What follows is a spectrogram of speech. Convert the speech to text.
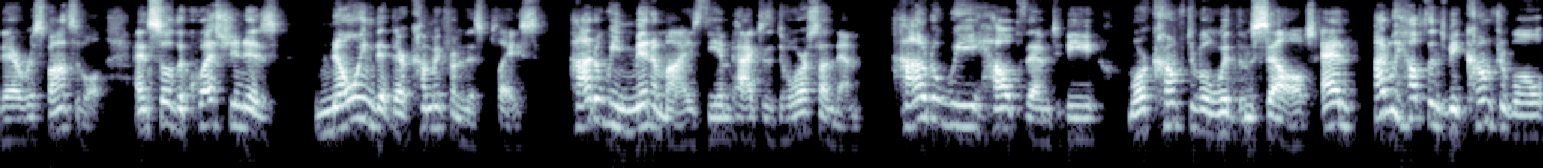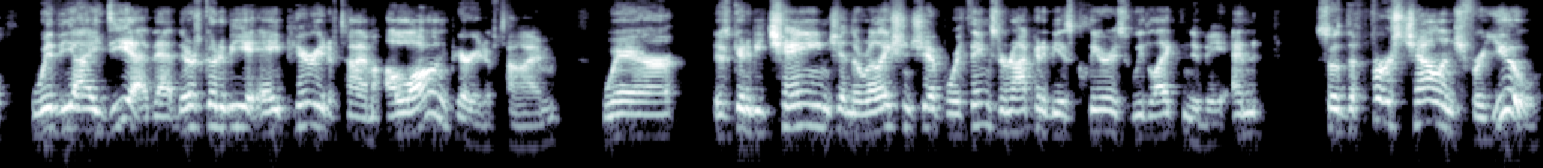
they're responsible. And so the question is knowing that they're coming from this place, how do we minimize the impact of the divorce on them? How do we help them to be more comfortable with themselves? And how do we help them to be comfortable with the idea that there's going to be a period of time, a long period of time, where there's going to be change in the relationship where things are not going to be as clear as we'd like them to be. And so the first challenge for you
